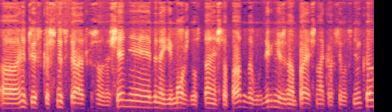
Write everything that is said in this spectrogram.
а, нито искаш, нито трябва да искаш разрешение, винаги можеш да останеш с апарата, да го вдигнеш, да направиш една красива снимка.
